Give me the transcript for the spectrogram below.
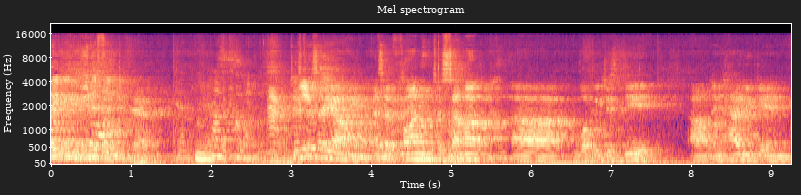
Completely in unison. Just as a, um, as a final to sum up uh, what we just did um, and how you can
